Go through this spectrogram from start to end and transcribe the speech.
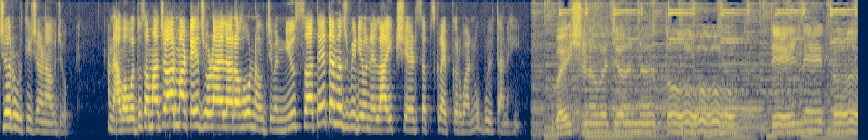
જરૂરથી જણાવજો. અને આવા વધુ સમાચાર માટે જોડાયેલા રહો નવજીવન ન્યૂઝ સાથે તેમજ વિડીયોને લાઇક, શેર, સબસ્ક્રાઇબ કરવાનું ભૂલતા નહીં. વૈષ્ણવજન તો તેને કહીએ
